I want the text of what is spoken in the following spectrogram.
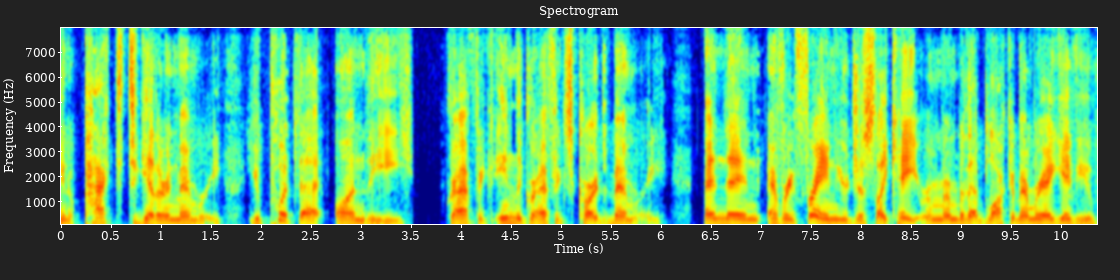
you know, packed together in memory, you put that on the graphic, in the graphics card's memory, and then every frame you're just like, hey, remember that block of memory I gave you?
